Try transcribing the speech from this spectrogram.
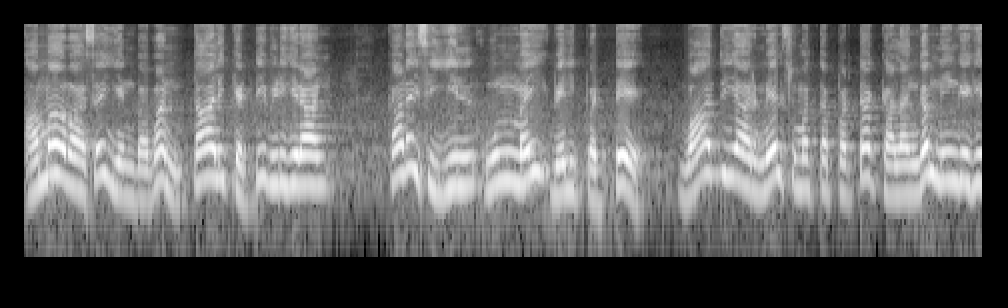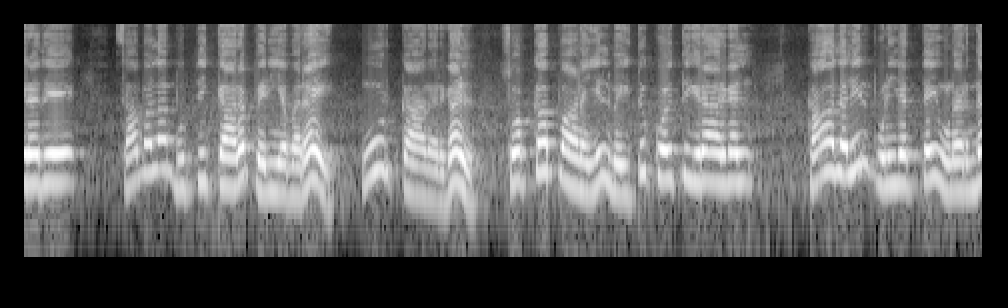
அமாவாசை என்பவன் தாலி கட்டி விடுகிறான். கடைசியில் உண்மை வெளிப்பட்டு வாத்தியார் மேல் சுமத்தப்பட்ட களங்கம் நீங்குகிறது. சபல புத்திக்கார பெரியவரை ஊர்க்காரர்கள் சொக்கப்பானையில் வைத்து கொளுத்துகிறார்கள். காதலின் புனிதத்தை உணர்ந்த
